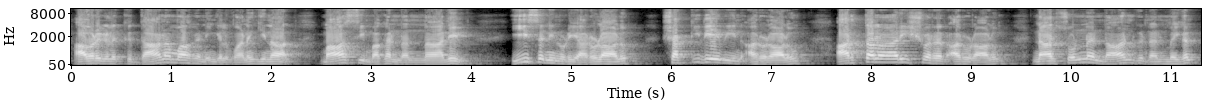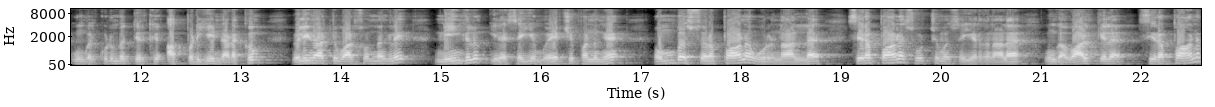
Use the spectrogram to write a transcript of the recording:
அவர்களுக்கு தானமாக நீங்கள் வணங்கினால் மாசி மகன் நன்னாளில் ஈசனினுடைய அருளாலும் சக்தி தேவியின் அருளாலும் அர்த்தநாரீஸ்வரர் அருளாலும் நான் சொன்ன நான்கு நன்மைகள் உங்கள் குடும்பத்திற்கு அப்படியே நடக்கும். வெளிநாட்டு வாழ் சொந்தங்களே நீங்களும் இதை செய்ய முயற்சி பண்ணுங்கள் ரொம்ப சிறப்பான ஒரு நாளில் சிறப்பான சூட்சமம் செய்கிறதுனால உங்கள் வாழ்க்கையில் சிறப்பான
